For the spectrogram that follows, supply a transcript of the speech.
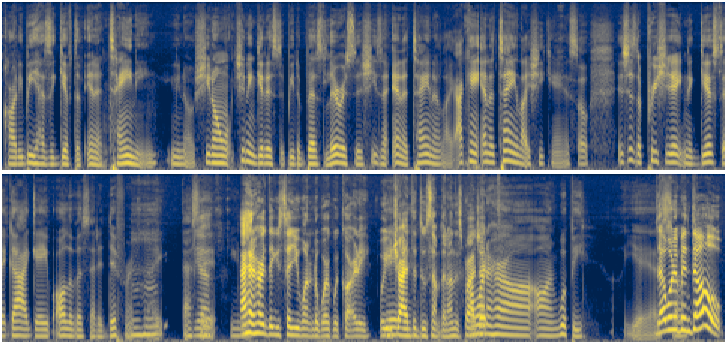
Cardi B has a gift of entertaining. You know, she don't she didn't get us to be the best lyricist. She's an entertainer. Like I can't entertain like she can. So it's just appreciating the gifts that God gave all of us that are different. Mm-hmm. Like that's yeah. it. You know? I had heard that you said you wanted to work with Cardi, or you yeah. tried to do something on this project. I wanted her on on Whoopi. Yeah, that would have so. been dope.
